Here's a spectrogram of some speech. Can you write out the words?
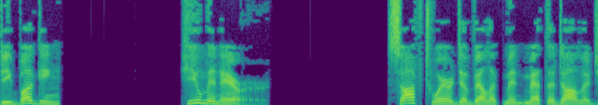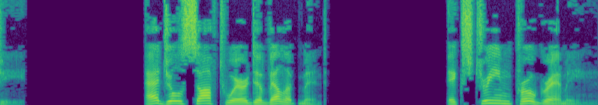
Debugging. Human error. Software development methodology. Agile software development. Extreme programming.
